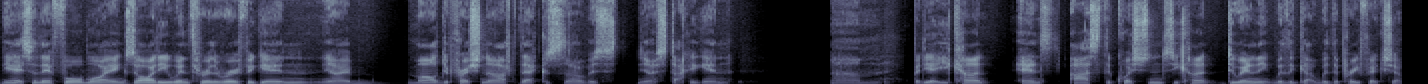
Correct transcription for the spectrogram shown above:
yeah, so therefore my anxiety went through the roof again. You know, mild depression after that because I was you know stuck again. Um, but yeah, you can't and ask the questions. You can't do anything with the gut with the prefecture.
